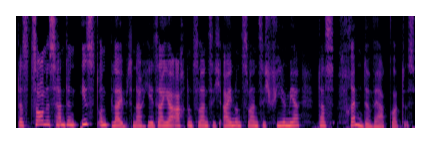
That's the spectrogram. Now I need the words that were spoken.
Das Zorneshandeln ist und bleibt nach Jesaja 28, 21 vielmehr das fremde Werk Gottes,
